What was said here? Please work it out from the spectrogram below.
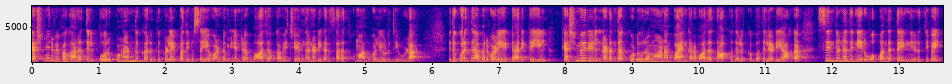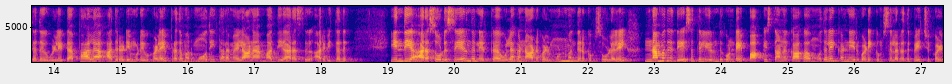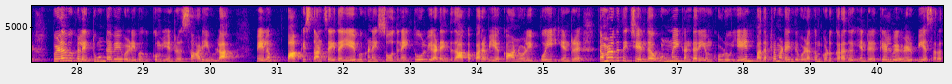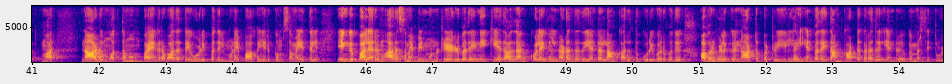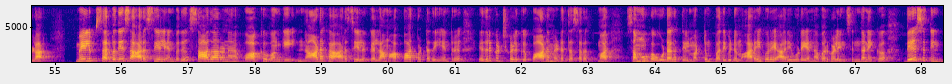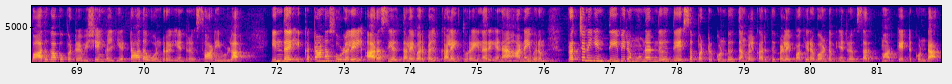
காஷ்மீர் விவகாரத்தில் பொறுப்புணர்ந்து கருத்துக்களை பதிவு செய்ய வேண்டும் என்று பாஜகவைச் சேர்ந்த நடிகர் சரத்குமார் வலியுறுத்தியுள்ளார். இதுகுறித்து அவர் வெளியிட்ட அறிக்கையில் காஷ்மீரில் நடந்த கொடூரமான பயங்கரவாத தாக்குதலுக்கு பதிலடியாக சிந்து நதி நீர் ஒப்பந்தத்தை நிறுத்தி வைத்தது உள்ளிட்ட பல அதிரடி முடிவுகளை பிரதமர் மோடி தலைமையிலான மத்திய அரசு அறிவித்தது. இந்திய அரசோடு சேர்ந்து நிற்க உலக நாடுகள் முன் வந்திருக்கும் சூழலில் நமது தேசத்தில் இருந்து கொண்டே பாகிஸ்தானுக்காக முதலை கண்ணீர் வடிக்கும் சிலரது பேச்சுக்கள் பிளவுகளை தூண்டவே வழிவகுக்கும் என்று சாடியுள்ளார். மேலும் பாகிஸ்தான் செய்த ஏவுகணை சோதனை தோல்வி அடைந்ததாக பரவிய காணொளி பொய் என்று தமிழகத்தைச் சேர்ந்த உண்மை கண்டறியும் குழு ஏன் பதற்றமடைந்து விளக்கம் கொடுக்கிறது என்று கேள்வி எழுப்பிய சரத்குமார் நாடு மொத்தமும் பயங்கரவாதத்தை ஒழிப்பதில் முனைப்பாக இருக்கும் சமயத்தில் இங்கு பலரும் அரசமைப்பின் முன்னூற்றி எழுபதை நீக்கியதால் தான் கொலைகள் நடந்தது என்றெல்லாம் கருத்து கூறி வருவது அவர்களுக்கு நாட்டுப்பற்று இல்லை என்பதை தான் காட்டுகிறது என்று விமர்சித்துள்ளார். மேலும் சர்வதேச அரசியல் என்பது சாதாரண வாக்கு வங்கி நாடக அரசியலுக்கெல்லாம் அப்பாற்பட்டது என்று எதிர்க்கட்சிகளுக்கு பாடம் எடுத்த சரத்குமார் சமூக ஊடகத்தில் மட்டும் பதிவிடும் அரைகுறை அறிவுடைய நபர்களின் சிந்தனைக்கு தேசத்தின் பாதுகாப்பு பற்றிய விஷயங்கள் எட்டாத ஒன்று என்று சாடியுள்ளார். இந்த இக்கட்டான சூழலில் அரசியல் தலைவர்கள் கலைத்துறையினர் என அனைவரும் பிரச்சனையின் தீவிரம் உணர்ந்து தேசப்பற்று கொண்டு தங்கள் கருத்துக்களை பகிர வேண்டும் என்று சரத்குமார் கேட்டுக்கொண்டார்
